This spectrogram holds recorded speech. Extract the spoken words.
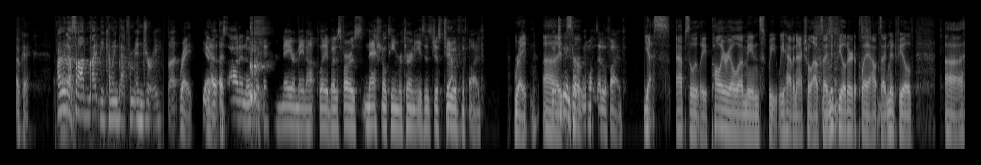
okay. I mean, Uh, Asad might be coming back from injury, but Right. Yeah, Yeah, yeah that- Asad and Onyefe may or may not play, but as far as national team returnees, is just two Yeah. of the five. Right. Uh, two so- important ones out of the five. Yes, absolutely. Paul Arriola means we we have an actual outside midfielder to play outside midfield. Uh,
